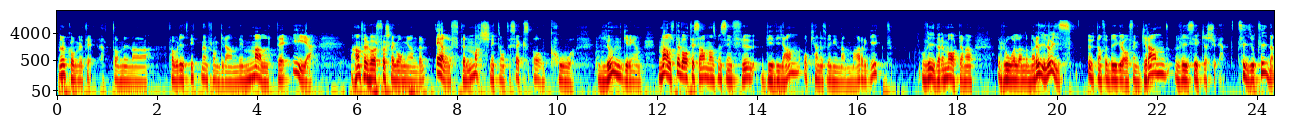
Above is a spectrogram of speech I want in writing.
Nu kommer vi till ett av mina favoritvittnen från Grand i Malte E. Han förhörs första gången den 11 mars 1986 av K. Lundgren. Malte var tillsammans med sin fru Vivian och hennes väninna Margit. Och vidare makarna Roland och Marie-Louise utanför biografen Grand vid cirka 21.10 tiden.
